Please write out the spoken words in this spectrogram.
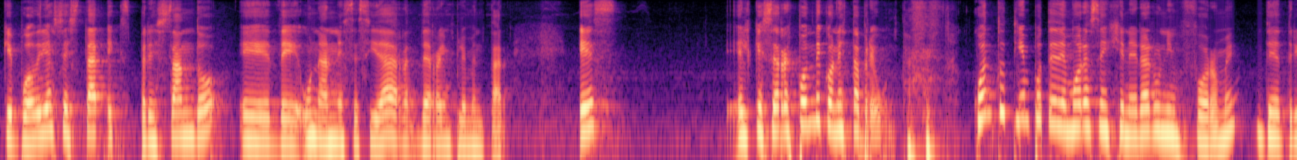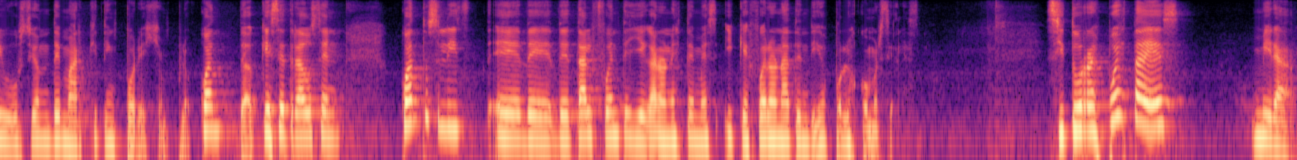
que podrías estar expresando eh, de una necesidad de reimplementar es el que se responde con esta pregunta. ¿Cuánto tiempo te demoras en generar un informe de atribución de marketing, por ejemplo? Que se traduce en cuántos leads eh, de, de tal fuente llegaron este mes y que fueron atendidos por los comerciales. Si tu respuesta es mira,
